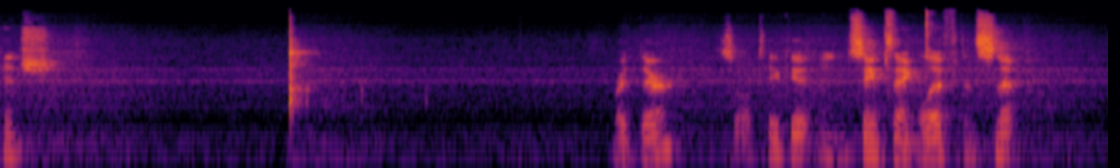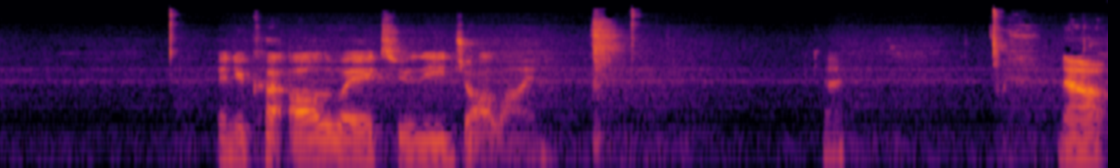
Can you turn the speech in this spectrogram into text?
pinch right there. So I'll take it and same thing, lift and snip. And you cut all the way to the jawline. Okay. Now,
